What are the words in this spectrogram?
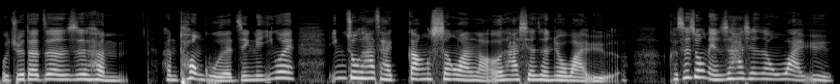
我觉得真的是很很痛苦的经历，因为英珠她才刚生完老二，她先生就外遇了。可是重点是他先生外遇，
